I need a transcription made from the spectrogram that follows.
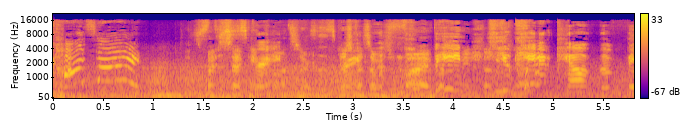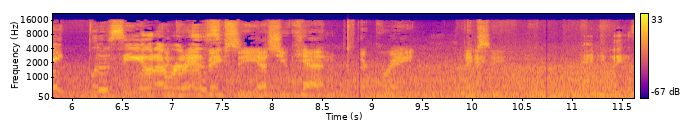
concert. It's my This second concert. This Just because I was five doesn't big- mean it doesn't You count. can't count the big blue sea, The whatever it Great is. Big Sea. Yes, you can. They're great. Big Okay. Sea. Anyways,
